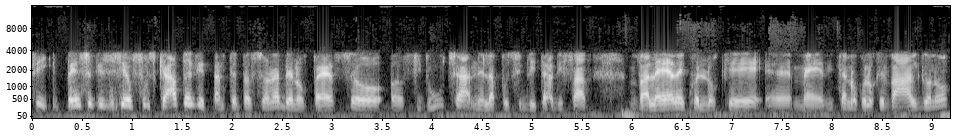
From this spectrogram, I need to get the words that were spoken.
Sì, penso che sia offuscato e che tante persone abbiano perso uh, fiducia nella possibilità di far valere quello che eh, meritano, quello che valgono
